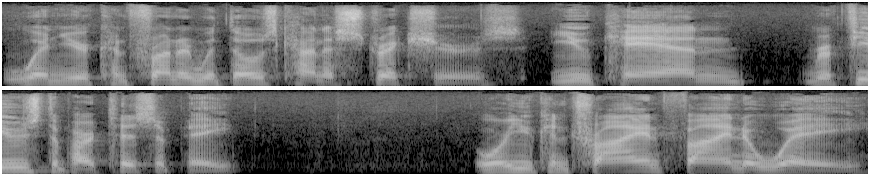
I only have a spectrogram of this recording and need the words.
when you're confronted with those kind of strictures, you can refuse to participate, or you can try and find a way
